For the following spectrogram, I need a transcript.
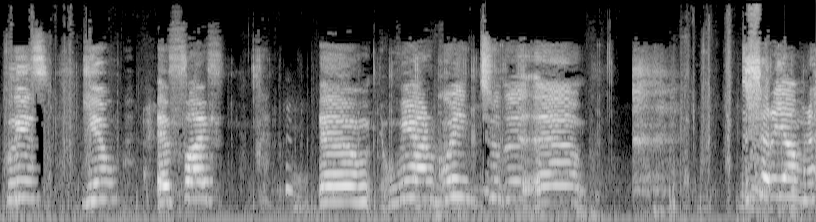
please give a five. Um, we are going to the um, dışarıya amına.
